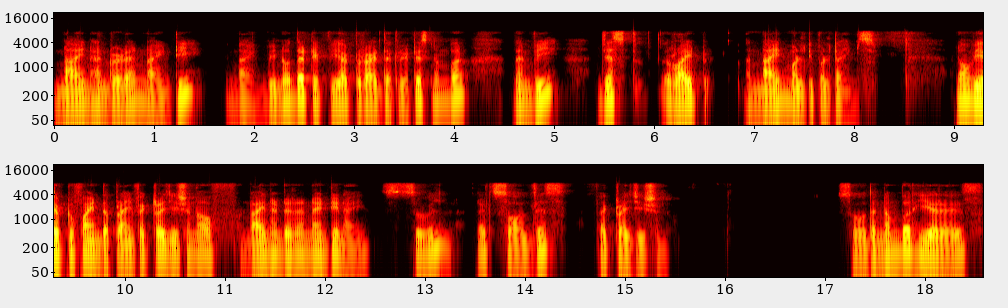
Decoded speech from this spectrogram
999. We know that if we have to write the greatest number, then we just write 9 multiple times. Now we have to find the prime factorization of 999. So we'll let's solve this factorization. So the number here is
